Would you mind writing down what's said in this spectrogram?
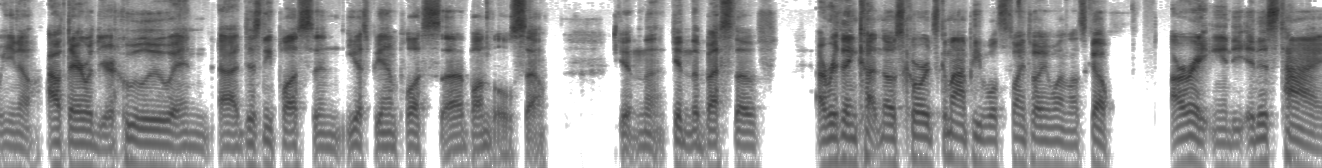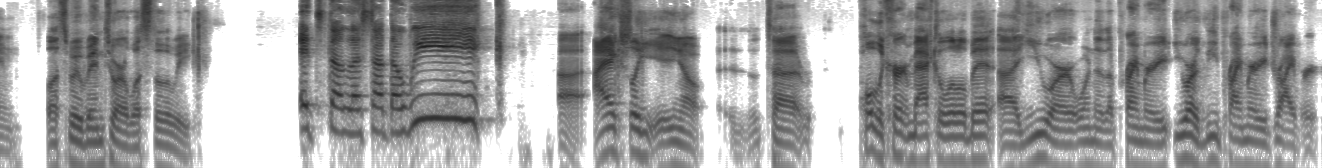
you know, out there with your Hulu and uh, Disney Plus and ESPN Plus uh, bundles. So getting the getting the best of everything, cutting those cords. Come on, people! It's 2021. Let's go. All right, Andy, it is time. Let's move into our list of the week. It's the list of the week. Uh, I actually, you know, to pull the curtain back a little bit, uh, you are one of the primary, you are the primary driver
